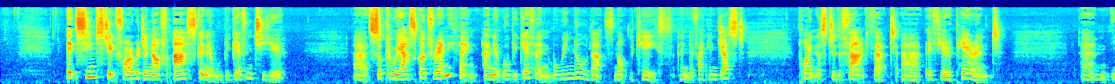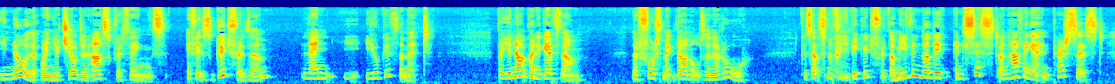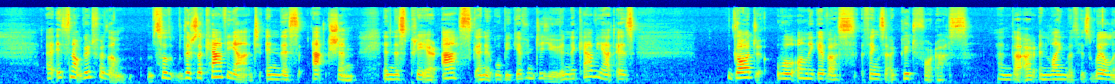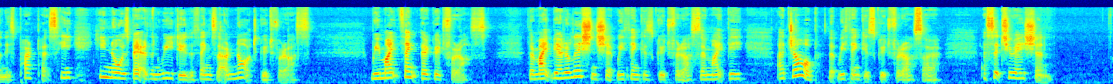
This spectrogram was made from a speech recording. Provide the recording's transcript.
It seems straightforward enough ask and it will be given to you. Uh, so, can we ask God for anything and it will be given? Well, we know that's not the case. And if I can just point us to the fact that uh, if you're a parent, um, you know that when your children ask for things, if it's good for them, then you'll give them it. But you're not going to give them their fourth McDonald's in a row because that's not going to be good for them. Even though they insist on having it and persist, uh, it's not good for them. So there's a caveat in this action, in this prayer ask and it will be given to you. And the caveat is God will only give us things that are good for us and that are in line with his will and his purpose. He, he knows better than we do the things that are not good for us. We might think they're good for us. There might be a relationship we think is good for us. There might be a job that we think is good for us or a situation.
